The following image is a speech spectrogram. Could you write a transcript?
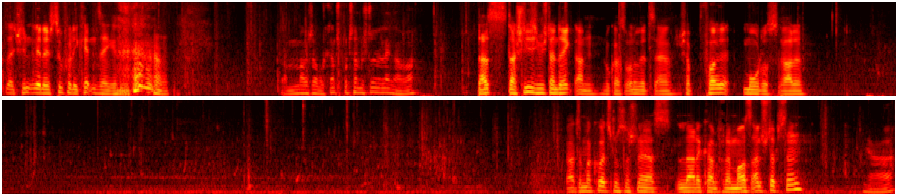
Vielleicht finden wir durch Zufall die Kettensäge. Dann mache ich aber ganz spontan eine Stunde länger, wa? Das, da schließe ich mich dann direkt an, Lukas, ohne Witz, ey. Ich hab voll Modus gerade. Warte mal kurz, ich muss noch schnell das Ladekabel von der Maus anstöpseln. Ja.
